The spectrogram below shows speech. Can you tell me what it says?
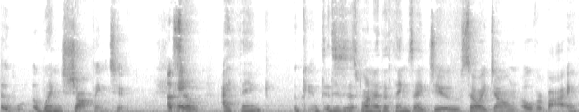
uh, when shopping too. Okay. So I think this is one of the things I do so I don't overbuy.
